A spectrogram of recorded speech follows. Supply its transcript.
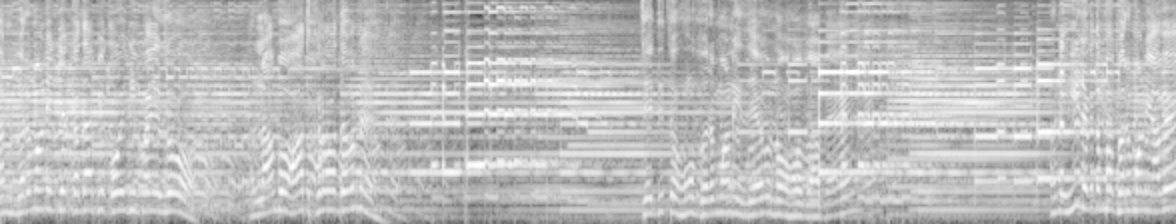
અને બ્રહ્માણી કે, કદાપી કોઈની પાસે જો લાંબો હાથ કરવા દઉં ને જેથી તો હું ભરમાણી દેવ નો હો બાબે અને એ જગતમાં ભરમાણી આવે?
